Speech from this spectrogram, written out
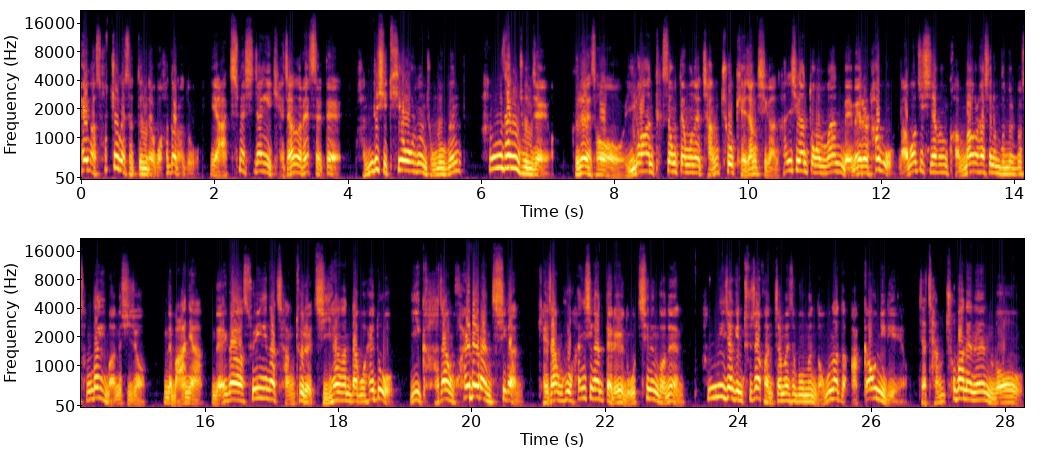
해가 서쪽에서 뜬다고 하더라도 이 아침에 시장이 개장을 했을 때 반드시 튀어오르는 종목은 항상 존재해요. 그래서 이러한 특성 때문에 장초 개장 시간 1시간 동안만 매매를 하고 나머지 시장은 관망을 하시는 분들도 상당히 많으시죠. 근데 만약 내가 스윙이나 장투를 지향한다고 해도 이 가장 활발한 시간, 개장 후 1시간대를 놓치는 거는 합리적인 투자 관점에서 보면 너무나도 아까운 일이에요. 자, 장 초반에는 뭐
